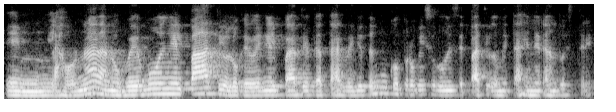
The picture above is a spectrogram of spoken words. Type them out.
en la jornada. Nos vemos en el patio, lo que ve en el patio esta tarde. Yo tengo un compromiso con ese patio que me está generando estrés,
